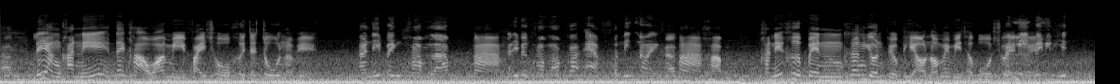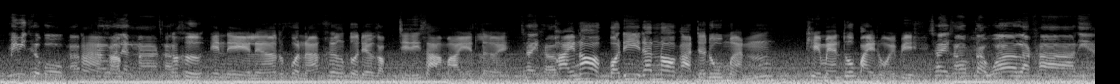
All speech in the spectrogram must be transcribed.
ครับ และอย่างคันนี้ได้ข่าวว่ามีไฟโชว์คือจะจูนนะพี่ อันนี้เป็นความลับ อ่า อันนี้เป็นความลับก็แอบสักนิดหน่อยครับ อ่าครับ คันนี้คือเป็นเครื่องยนต์เพียวๆเนาะไม่มีเทอร์โบช่วยไม่เลมีย ไม่มีพิษไม่มีเทอร์โบครับอ่าครั500บแรงม้าครับ ก็คือ NA เลยนะทุกคนนะ เครื่องตัวเดียวกับ GT3 RS เลย ใช่ครับ ภายนอกบอดี้ด้านนอกอาจจะดูเหมือน K-Man ทั่วไปถูกไหมพี่ ใช่ครับ แต่ว่าราคาเนี่ย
